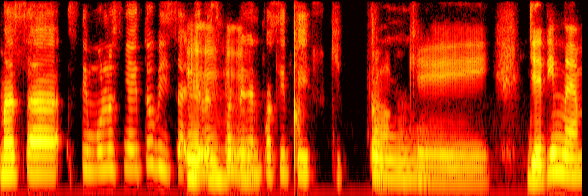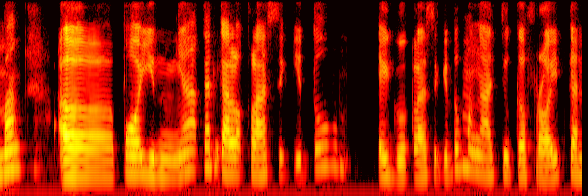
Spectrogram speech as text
masa stimulusnya itu bisa direspon mm, mm. dengan positif gitu Oke. Jadi memang eh, poinnya kan kalau klasik itu ego klasik itu mengacu ke Freud kan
